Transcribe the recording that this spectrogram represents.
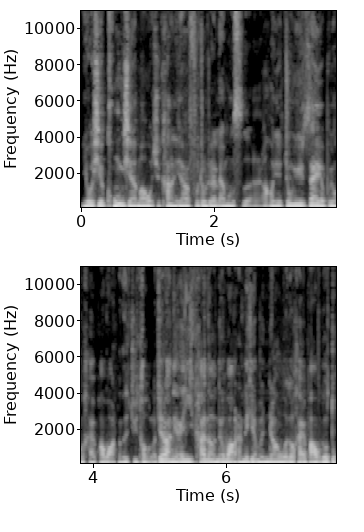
有些空闲嘛，我去看了一下《复仇者联盟四》，然后也终于再也不用害怕网上的剧透了。这两天一看到那网上那些文章，我都害怕，我都躲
